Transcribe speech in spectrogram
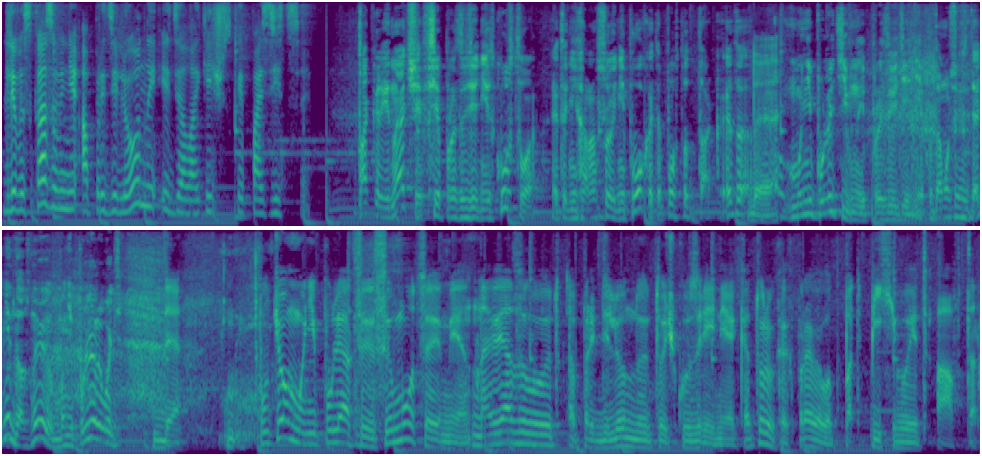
для высказывания определенной идеологической позиции – так или иначе, все произведения искусства это не хорошо и не плохо, это просто так. Это да. манипулятивные произведения, потому что они должны манипулировать да. Путем манипуляции с эмоциями навязывают определенную точку зрения, которую, как правило, подпихивает автор.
